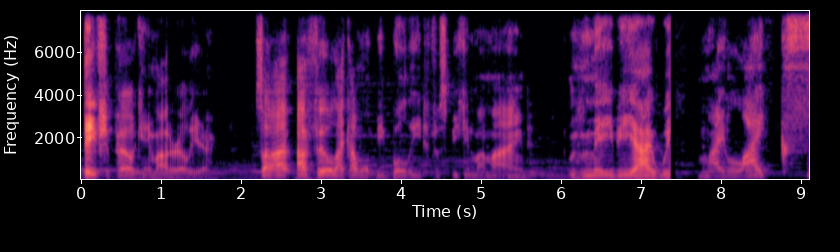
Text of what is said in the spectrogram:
Dave Chappelle came out earlier. So I, I feel like I won't be bullied for speaking my mind. Maybe I will. My likes.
